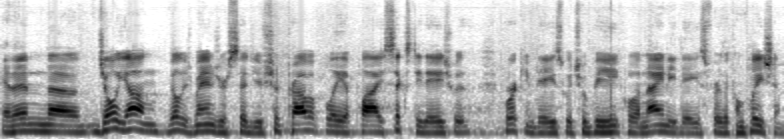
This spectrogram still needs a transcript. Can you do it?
And then uh, Joe Young, village manager, said you should probably apply 60 days with working days, which would be equal to 90 days for the completion,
